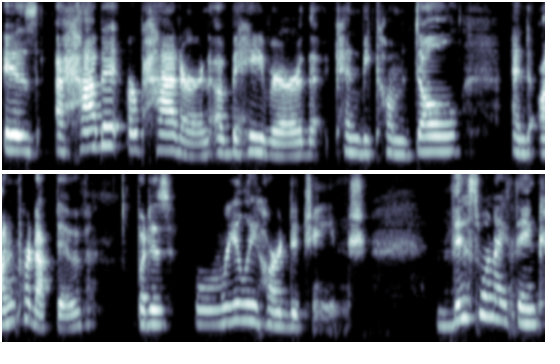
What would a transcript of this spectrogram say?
is a habit or pattern of behavior that can become dull and unproductive, but is really hard to change. This one, I think,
